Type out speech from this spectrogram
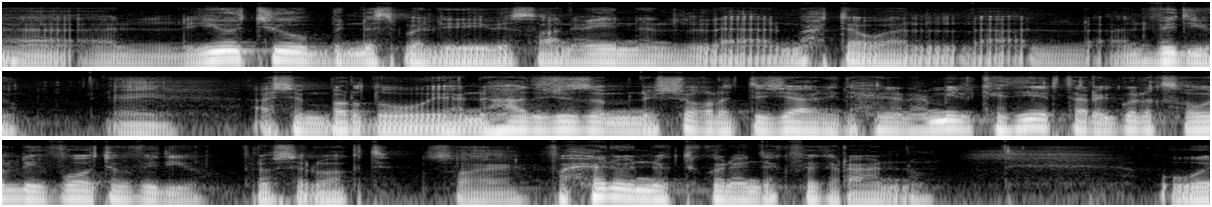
آه، اليوتيوب بالنسبة لصانعين المحتوى ال- ال- الفيديو. إي. عشان برضو يعني هذا جزء من الشغل التجاري. دحين العميل كثير ترى يقول لك صور لي فوتو فيديو في نفس الوقت. صحيح. فحلو إنك تكون عندك فكرة عنه. و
